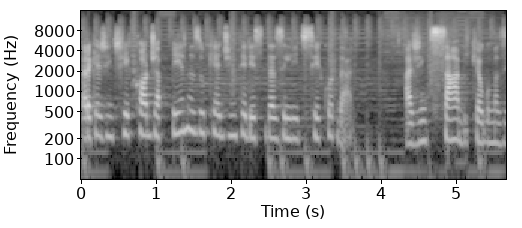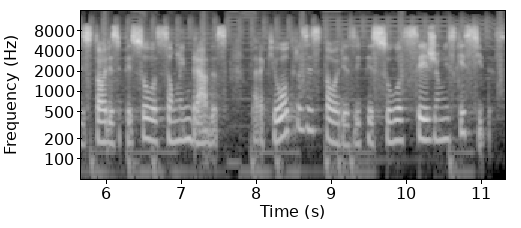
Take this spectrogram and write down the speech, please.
para que a gente recorde apenas o que é de interesse das elites recordar. A gente sabe que algumas histórias e pessoas são lembradas para que outras histórias e pessoas sejam esquecidas,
